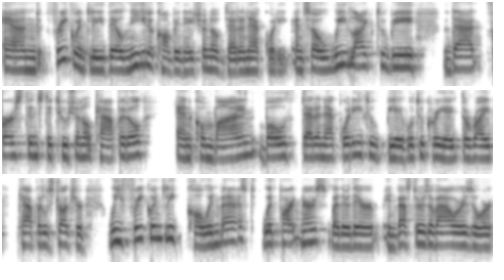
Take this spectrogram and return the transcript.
And frequently they'll need a combination of debt and equity. And so we like to be that first institutional capital and combine both debt and equity to be able to create the right capital structure. We frequently co invest with partners, whether they're investors of ours or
